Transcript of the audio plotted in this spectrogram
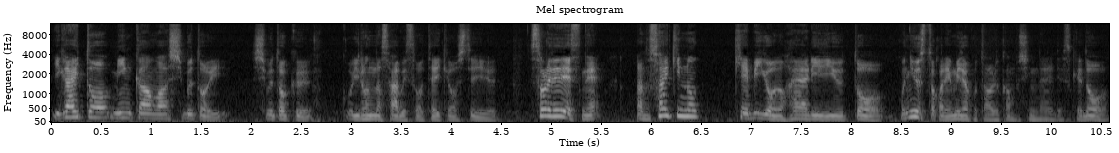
意外と民間はしぶといしぶとくこういろんなサービスを提供している。それでですねあの最近の警備業の流行りで言うとニュースとかで見たことあるかもしれないですけど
